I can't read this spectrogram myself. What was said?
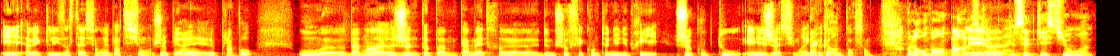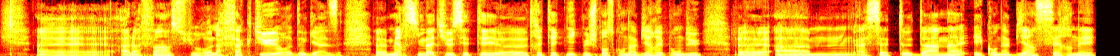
et avec les installations de répartition, je paierai euh, plein pot. Ou euh, bah moi je ne peux pas me permettre de me chauffer compte tenu du prix, je coupe tout et j'assumerai que 30%. Alors on va en parler de cette question à la fin sur la facture de gaz. merci Mathieu, c'était très technique mais je pense qu'on a bien répondu euh, à, cette dame et qu'on a bien cerné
